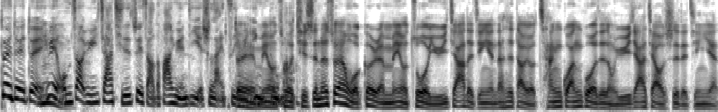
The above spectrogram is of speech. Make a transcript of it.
对对对，因为我们知道瑜伽其实最早的发源地也是来自于印度。对，没有错。其实呢，虽然我个人没有做瑜伽的经验，但是倒有参观过这种瑜伽教室的经验。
